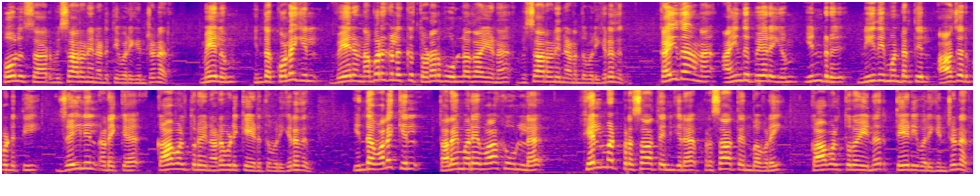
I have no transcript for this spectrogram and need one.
போலீசார் விசாரணை நடத்தி வருகின்றனர். மேலும் இந்த கொலையில் வேறு நபர்களுக்கு தொடர்பு உள்ளதா என விசாரணை நடந்து வருகிறது. கைதான ஐந்து பேரையும் இன்று நீதிமன்றத்தில் ஆஜர்படுத்தி ஜெயிலில் அடைக்க காவல்துறை நடவடிக்கை எடுத்து வருகிறது. இந்த வழக்கில் தலைமறைவாக உள்ள ஹெல்மட் பிரசாத் என்கிற பிரசாத் என்பவரை காவல்துறையினர் தேடி வருகின்றனர்.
